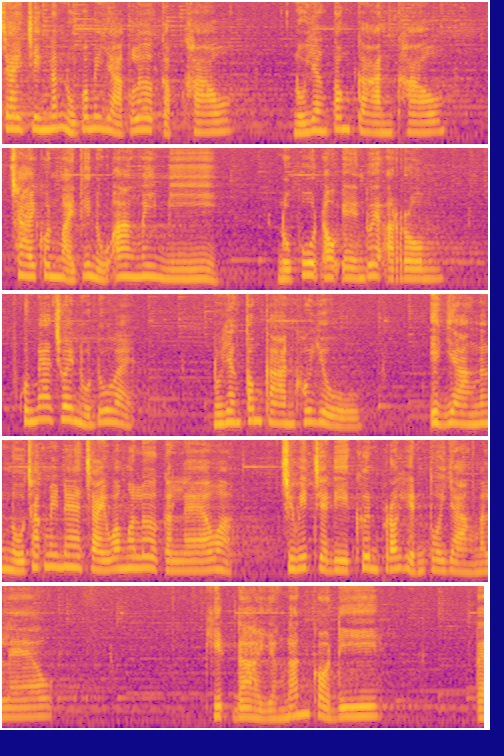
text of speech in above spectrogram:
ใจจริงนั้นหนูก็ไม่อยากเลิกกับเขา หนูยังต้องการเขา ชายคนใหม่ที่หนูอ้างไม่มี หนูพูดเอาเองด้วยอารมณ์ คุณแม่ช่วยหนูด้วย หนูยังต้องการเขาอยู่ อีกอย่างหนึ่งหนูชักไม่แน่ใจว่าเมื่อเลิกกันแล้วอะ ชีวิตจะดีขึ้นเพราะเห็นตัวอย่างมาแล้ว คิดได้อย่างนั้นก็ดี แต่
